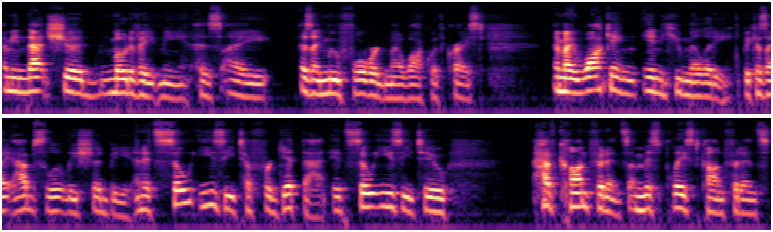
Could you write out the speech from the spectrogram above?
I mean, that should motivate me as I as I move forward in my walk with Christ. Am I walking in humility? Because I absolutely should be. And it's so easy to forget that. It's so easy to have confidence, a misplaced confidence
